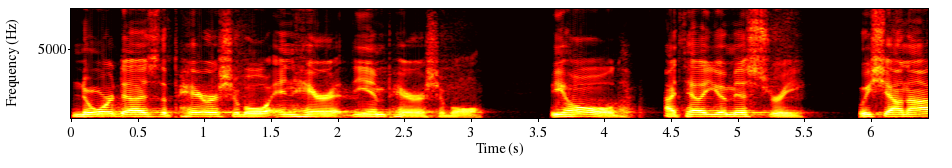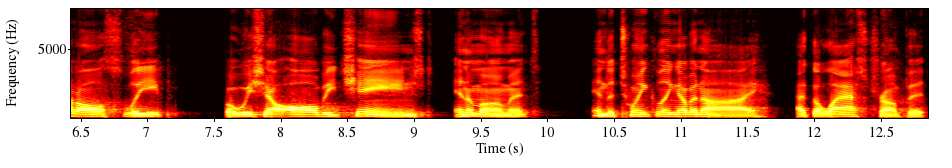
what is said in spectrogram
nor does the perishable inherit the imperishable. Behold, I tell you a mystery. We shall not all sleep, but we shall all be changed in a moment, in the twinkling of an eye, at the last trumpet.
